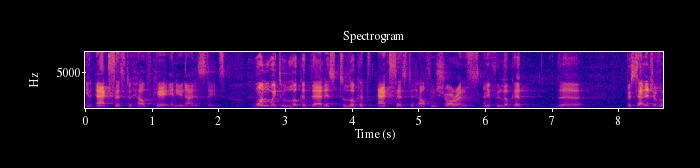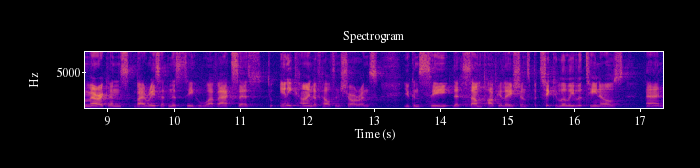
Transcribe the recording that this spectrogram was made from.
in access to health care in the United States. One way to look at that is to look at access to health insurance, and if we look at the percentage of Americans by race ethnicity who have access to any kind of health insurance, you can see that some populations, particularly Latinos and,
